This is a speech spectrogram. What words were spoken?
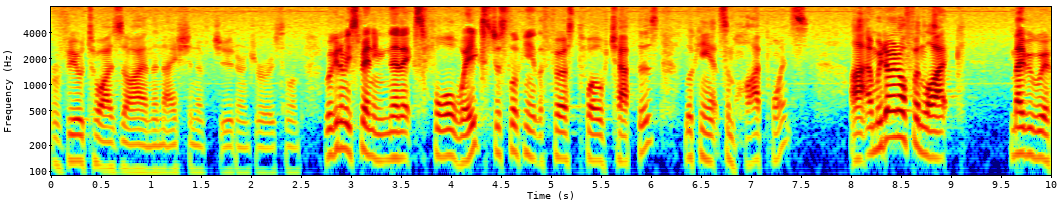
revealed to Isaiah and the nation of Judah and Jerusalem. We're going to be spending the next four weeks just looking at the first 12 chapters, looking at some high points. Uh, and we don't often like, maybe we're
